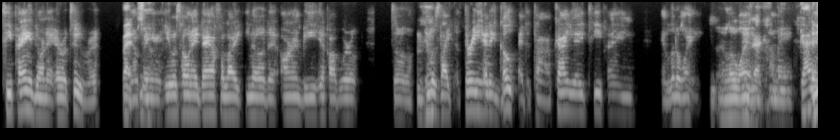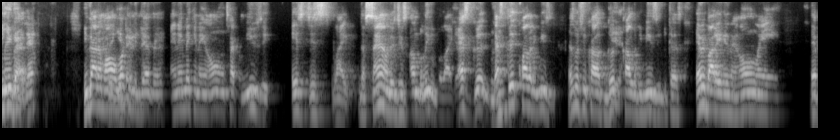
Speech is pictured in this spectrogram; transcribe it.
T Pain during that era too, bro. Right. You know what I'm saying? He was holding it down for like, you know, the R and B hip hop world. So mm-hmm. it was like a three headed goat at the time. Kanye, T Pain, and Lil Wayne. And Lil Wayne. Exactly. I mean, got and you got that. You got them all working together and they're making their own type of music. It's just like the sound is just unbelievable. Like that's good. Mm-hmm. That's good quality music. That's what you call good yeah. quality music because everybody in their own lane they,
